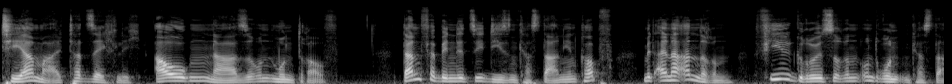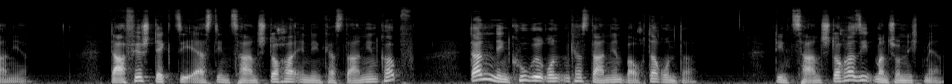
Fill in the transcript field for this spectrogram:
Thea malt tatsächlich Augen, Nase und Mund drauf. Dann verbindet sie diesen Kastanienkopf mit einer anderen, viel größeren und runden Kastanie. Dafür steckt sie erst den Zahnstocher in den Kastanienkopf, dann den kugelrunden Kastanienbauch darunter. Den Zahnstocher sieht man schon nicht mehr.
